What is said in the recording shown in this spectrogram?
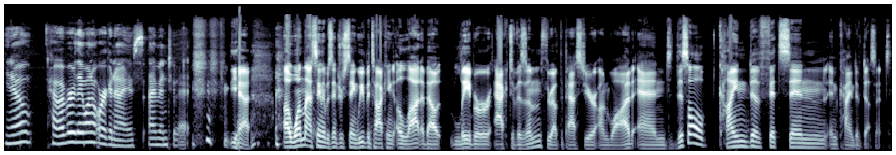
You know, However, they want to organize. I'm into it. yeah. Uh, one last thing that was interesting we've been talking a lot about labor activism throughout the past year on WAD, and this all kind of fits in and kind of doesn't.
